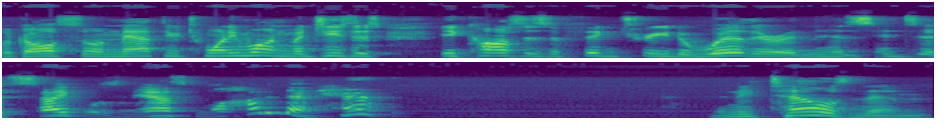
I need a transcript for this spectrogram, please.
Look also in Matthew 21 when Jesus he causes a fig tree to wither and his, his disciples and ask him, Well, how did that happen? And he tells them,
